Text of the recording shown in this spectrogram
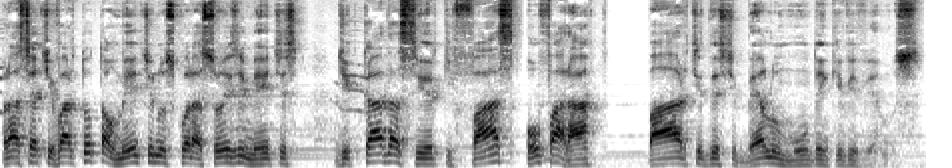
para se ativar totalmente nos corações e mentes de cada ser que faz ou fará parte deste belo mundo em que vivemos.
